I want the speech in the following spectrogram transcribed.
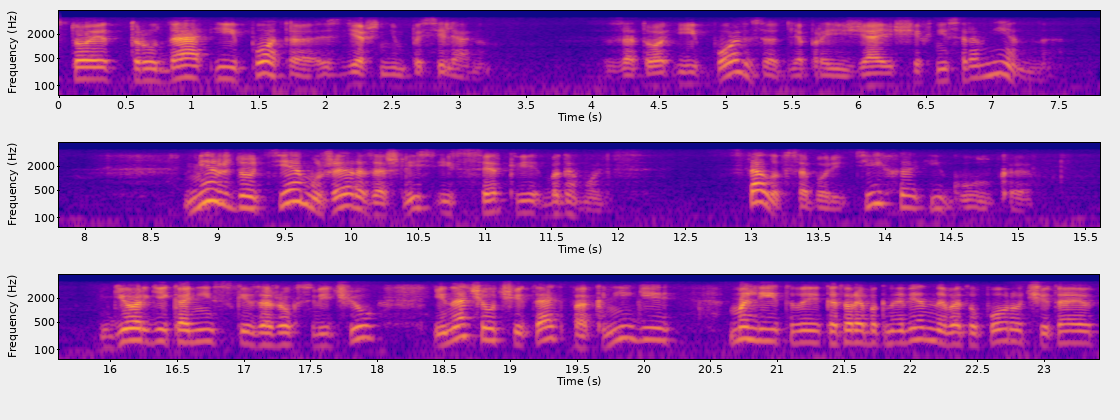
стоят труда и пота здешним поселянам. Зато и польза для проезжающих несравненна. Между тем уже разошлись из церкви богомольцы. Стало в соборе тихо и гулко. Георгий Канисский зажег свечу и начал читать по книге молитвы, которые обыкновенно в эту пору читают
